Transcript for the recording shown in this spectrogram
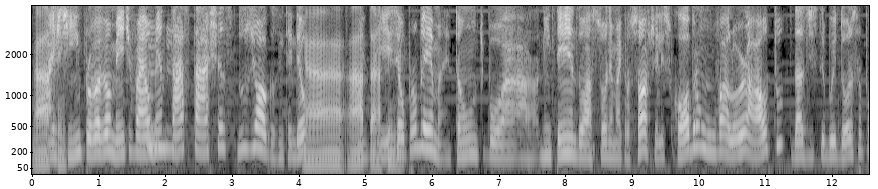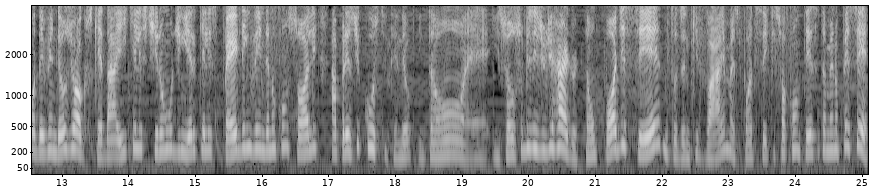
Ah, a sim. Steam provavelmente vai aumentar as taxas dos jogos, entendeu? Ah, ah, tá. E esse entendi. é o problema. Então, tipo, a a Nintendo, a Sony, a Microsoft, eles cobram um valor alto das distribuidoras para poder vender os jogos, que é daí que eles tiram o dinheiro que eles perdem vendendo o console a preço de custo, entendeu? Então, é, isso é o subsídio de hardware. Então, pode ser, não tô dizendo que vai, mas pode ser que isso aconteça também no PC,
